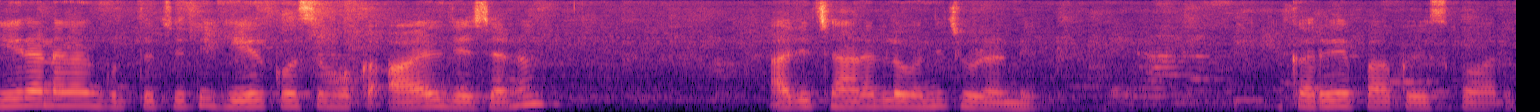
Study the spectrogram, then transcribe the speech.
హెయిర్ అనగా గుర్తొచ్చేది హెయిర్ కోసం ఒక ఆయిల్ చేశాను. అది ఛానల్లో ఉంది చూడండి. కరివేపాకు వేసుకోవాలి.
